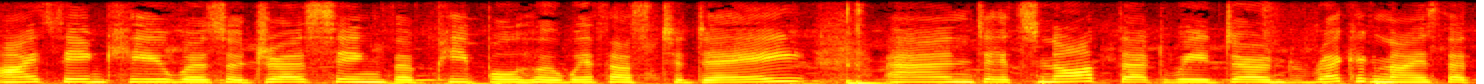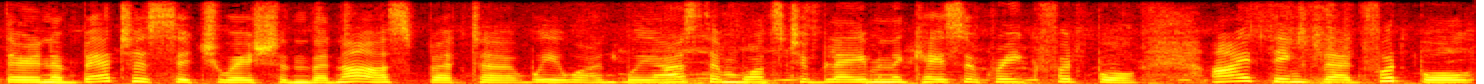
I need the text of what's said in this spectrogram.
I think he was addressing the people who are with us today, and it's not that we don't recognize that they're in a better situation than us, but uh, we want, we ask them what's to blame in the case of Greek football. I think that football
